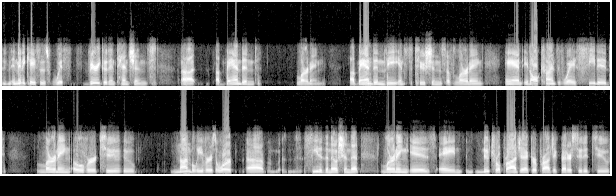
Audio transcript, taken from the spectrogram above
in many cases with very good intentions, uh, abandoned learning, abandoned the institutions of learning, and in all kinds of ways ceded learning over to non-believers or uh, ceded the notion that learning is a neutral project or project better suited to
